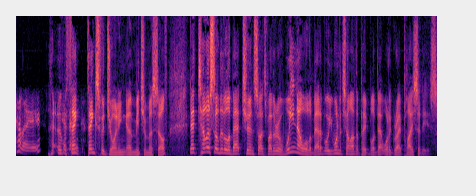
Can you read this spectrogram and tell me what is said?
Hello. Uh, thank, thanks for joining uh, Mitch and myself. Now, tell us a little about Chirnsides by the River. We know all about it, but we want to tell other people about what a great place it is.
